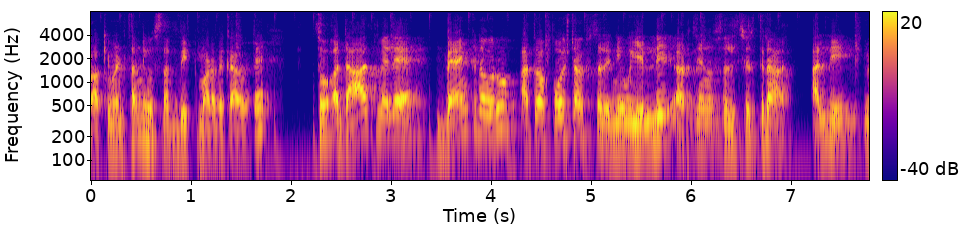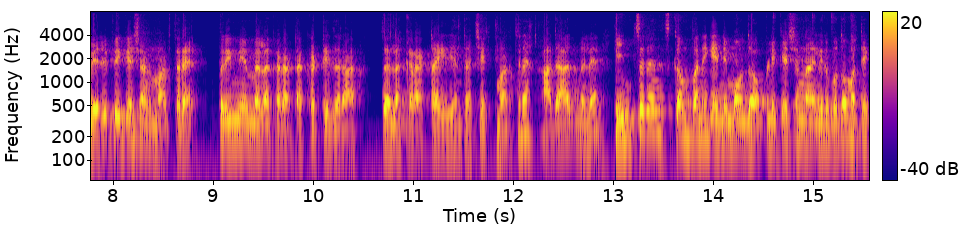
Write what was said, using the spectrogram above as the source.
ಡಾಕ್ಯುಮೆಂಟ್ಸ್ ಅನ್ನ ನೀವು ಸಬ್ಮಿಟ್ ಮಾಡಬೇಕಾಗುತ್ತೆ. ಸೊ ಅದಾದ್ಮೇಲೆ ಬ್ಯಾಂಕ್ನವರು ಅಥವಾ ಪೋಸ್ಟ್ ಆಫೀಸ್ ಅಲ್ಲಿ ನೀವು ಎಲ್ಲಿ ಅರ್ಜಿಯನ್ನು ಸಲ್ಲಿಸಿರ್ತೀರಾ, ಅಲ್ಲಿ ವೆರಿಫಿಕೇಶನ್ ಮಾಡ್ತಾರೆ. ಪ್ರೀಮಿಯಂ ಎಲ್ಲ ಕರೆಕ್ಟ್ ಆಗಿ ಕಟ್ಟಿದಾರಾ ಎಲ್ಲ ಕರೆಕ್ಟ್ ಆಗಿದೆ ಅಂತ ಚೆಕ್ ಮಾಡ್ತಾರೆ. ಅದಾದ್ಮೇಲೆ ಇನ್ಸೂರೆನ್ಸ್ ಕಂಪನಿಗೆ ನಿಮ್ಮ ಒಂದು ಅಪ್ಲಿಕೇಶನ್ ಆಗಿರ್ಬೋದು, ಮತ್ತೆ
